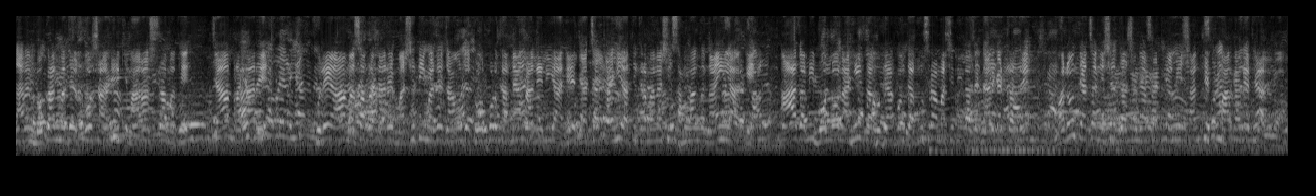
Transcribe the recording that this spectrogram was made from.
कारण लोकांमध्ये रोष आहे की महाराष्ट्रामध्ये ज्या प्रकारे खुलेआम अशा प्रकारे मशिदीमध्ये जाऊन जे तोडफोड करण्यात आलेली आहे ज्याचा काही अतिक्रमणाशी संबंध नाही आहे. आज आम्ही बोललो नाही तर उद्या कोणत्या दुसऱ्या मशिदीला जे टार्गेट करते म्हणून त्याचा निषेध दर्शवण्यासाठी आम्ही शांतीपूर मार्गाने इथे आलेलो आहोत.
